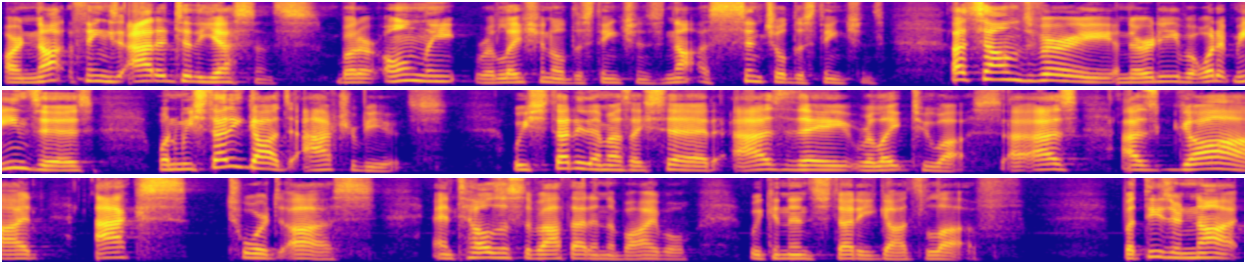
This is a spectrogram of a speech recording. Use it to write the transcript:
are not things added to the essence, but are only relational distinctions, not essential distinctions. That sounds very nerdy, but what it means is when we study God's attributes, we study them, as I said, as they relate to us, as, as God acts towards us and tells us about that in the Bible, we can then study God's love. But these are not,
